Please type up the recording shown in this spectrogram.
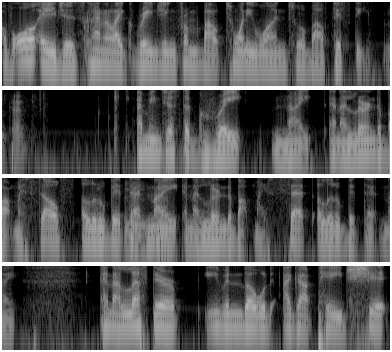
of all ages, kind of like ranging from about 21 to about 50. Okay. I mean, just a great night. And I learned about myself a little bit that night, and I learned about my set a little bit that night. And I left there, even though I got paid shit,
